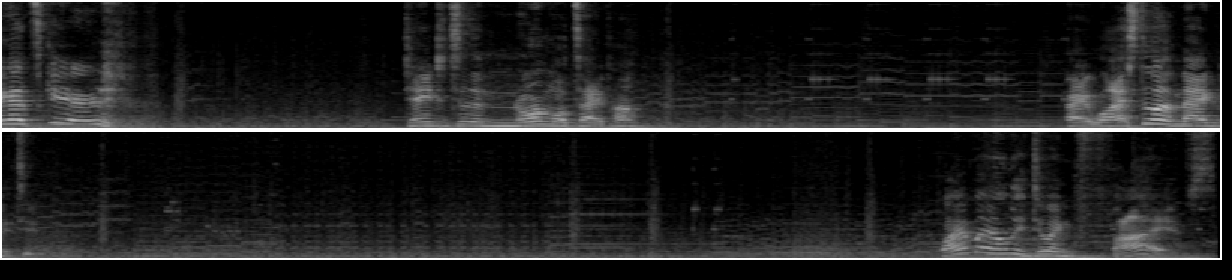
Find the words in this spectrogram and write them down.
I, got scared. Change it to the normal type, huh? Alright, well, I still have magnitude. Why am I only doing fives?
